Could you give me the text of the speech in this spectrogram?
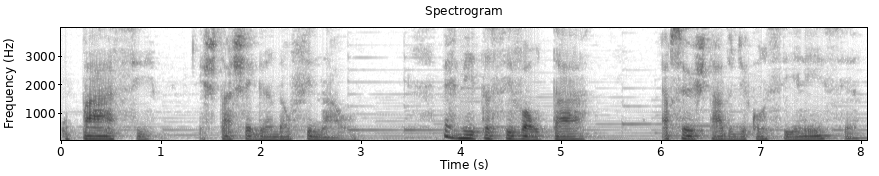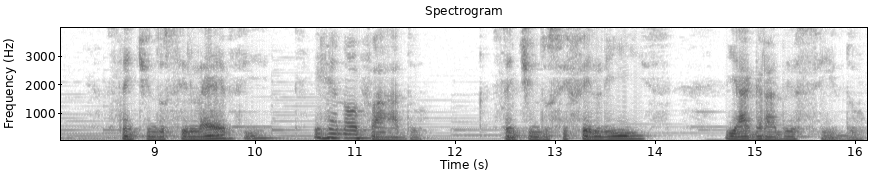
O passe está chegando ao final. Permita-se voltar ao seu estado de consciência, sentindo-se leve e renovado sentindo-se feliz e agradecido.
